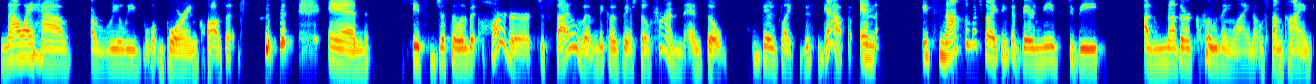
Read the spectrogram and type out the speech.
now I have a really b- boring closet. and it's just a little bit harder to style them because they're so fun. And so there's like this gap. And it's not so much that I think that there needs to be another clothing line of some kind.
